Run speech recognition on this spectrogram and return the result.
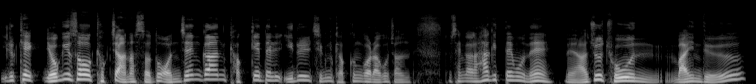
이렇게 여기서 겪지 않았어도 언젠간 겪게 될 일을 지금 겪은 거라고 저는 또 생각을 하기 때문에 네, 아주 좋은 마인드.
